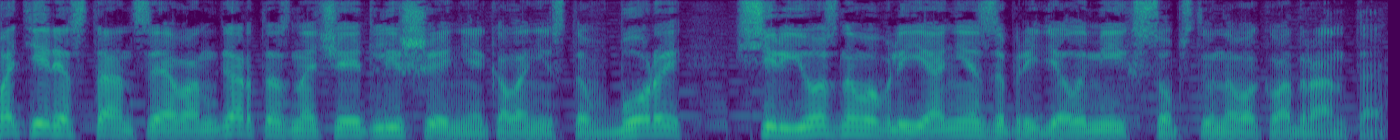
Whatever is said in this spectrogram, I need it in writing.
Потеря станции «Авангард» означает лишение колонистов Боры серьезного влияния за пределами их собственного квадранта.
